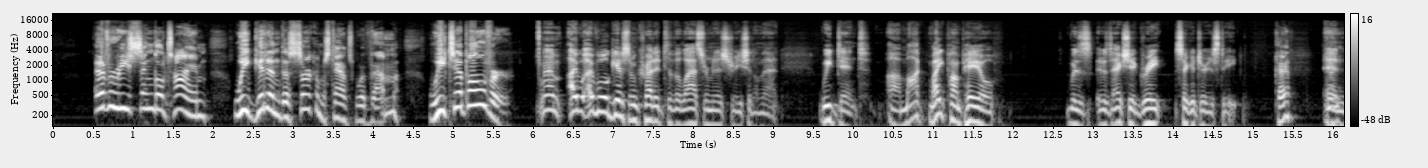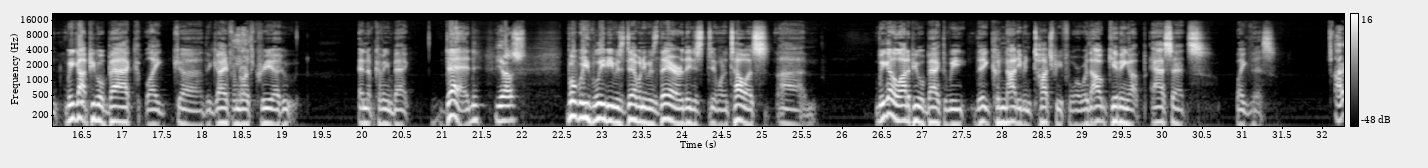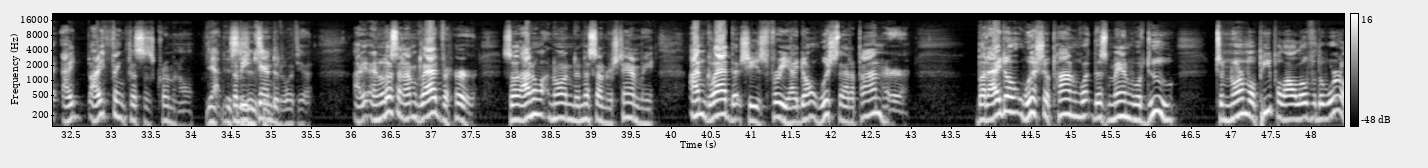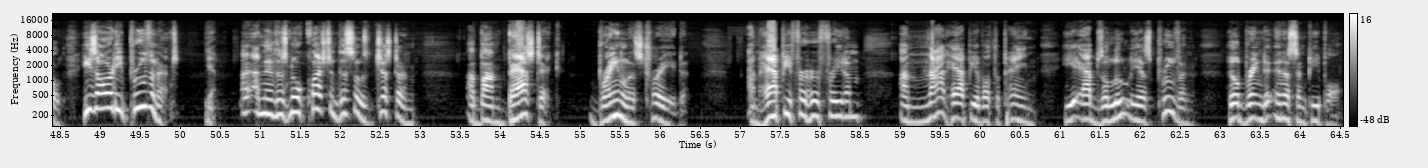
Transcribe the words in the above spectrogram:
Every single time we get in this circumstance with them, we tip over. Um, I, I, will give some credit to the last administration on that. We didn't. Uh, Mike Pompeo was it was actually a great Secretary of State. Okay. And we got people back like uh, the guy from North Korea who ended up coming back dead. Yes. But we believe he was dead when he was there. They just didn't want to tell us. Um, we got a lot of people back that we they could not even touch before without giving up assets like this. I, I, I think this is criminal. Yeah, this to be insane. candid with you. I, and listen, I'm glad for her. So I don't want no one to misunderstand me. I'm glad that she's free. I don't wish that upon her. But I don't wish upon what this man will do to normal people all over the world. He's already proven it. Yeah. I, I mean, there's no question. This was just an, a bombastic, brainless trade. I'm happy for her freedom. I'm not happy about the pain he absolutely has proven he'll bring to innocent people.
